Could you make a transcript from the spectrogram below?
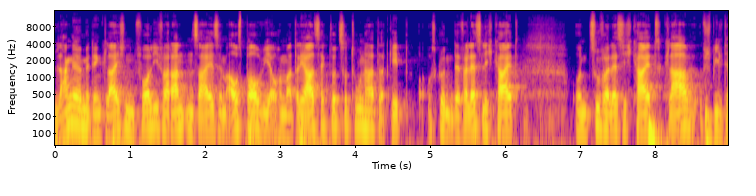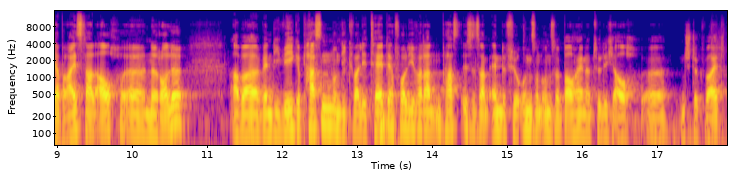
lange mit den gleichen Vorlieferanten, sei es im Ausbau wie auch im Materialsektor zu tun hat. Das geht aus Gründen der Verlässlichkeit und Zuverlässigkeit. Klar spielt der Preis da auch eine Rolle. Aber wenn die Wege passen und die Qualität der Vorlieferanten passt, ist es am Ende für uns und unsere Bauherren natürlich auch äh, ein Stück weit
